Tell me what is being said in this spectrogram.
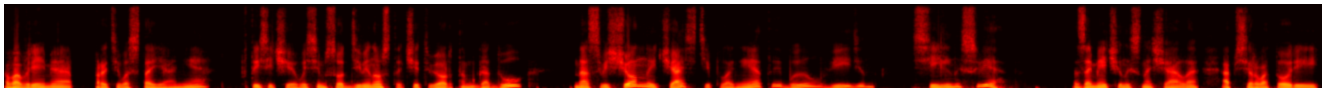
Во время противостояния в 1894 году на освещенной части планеты был виден сильный свет, замеченный сначала обсерваторией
